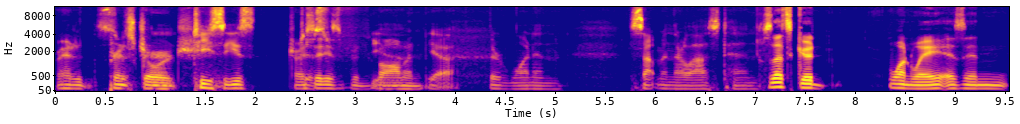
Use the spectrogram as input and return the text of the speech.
we're ahead of Prince George. TC's Tri City's been yeah, bombing. Yeah, they're one in something in their last ten. So that's good one way, as in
